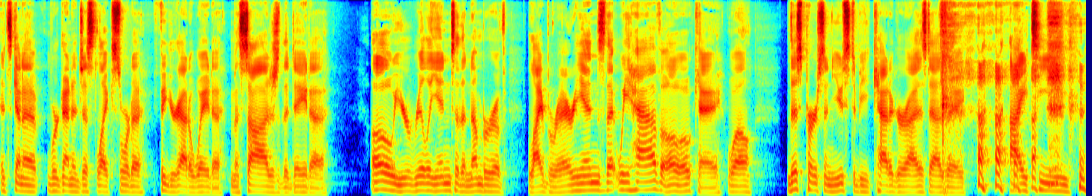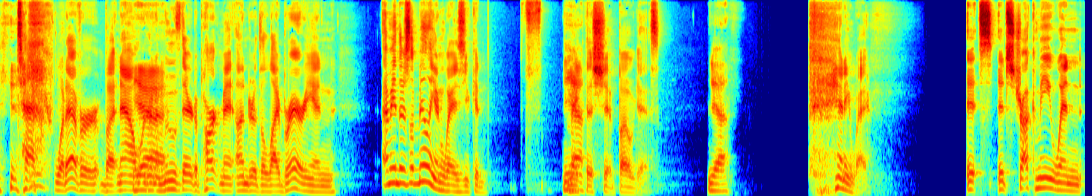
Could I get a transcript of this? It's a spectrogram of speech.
it's going to, we're going to just like sort of figure out a way to massage the data. Oh, you're really into the number of librarians that we have? Oh, okay. Well, this person used to be categorized as a IT tech whatever, but now we're going to move their department under the librarian. I mean, there's a million ways you could f- Yeah. make this shit bogus. Yeah. Anyway, it's it struck me when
